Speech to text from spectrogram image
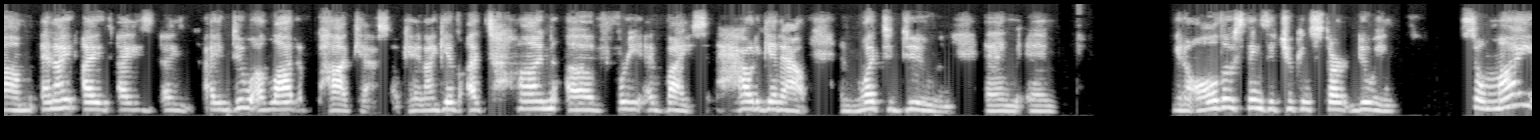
Um, and I, I, I, I, I do a lot of podcasts. Okay. And I give a ton of free advice how to get out and what to do and, and, and, you know, all those things that you can start doing. So my,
